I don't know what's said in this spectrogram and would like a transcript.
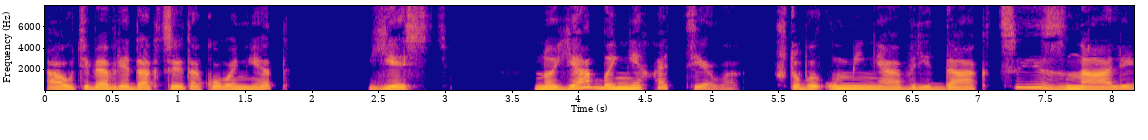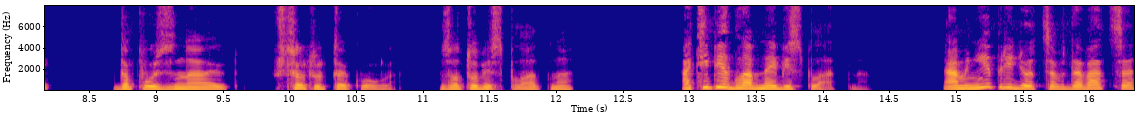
А у тебя в редакции такого нет? Есть. Но я бы не хотела, чтобы у меня в редакции знали. Да пусть знают. Что тут такого? Зато бесплатно. А тебе, главное, бесплатно. А мне придется вдаваться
